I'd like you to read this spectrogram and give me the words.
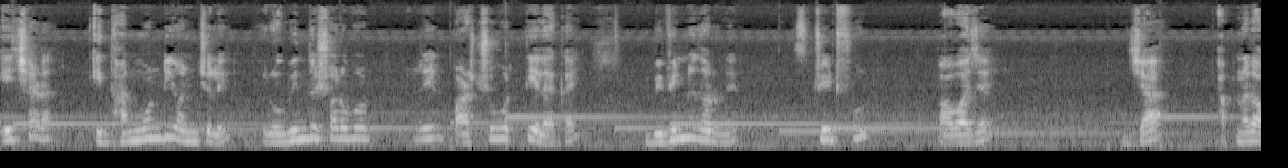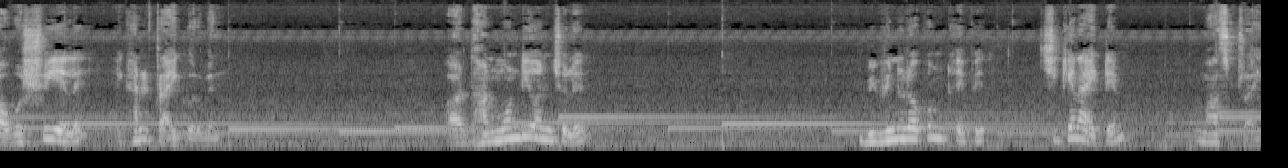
এছাড়া এই ধানমন্ডি অঞ্চলে রবীন্দ্র সরোবরের পার্শ্ববর্তী এলাকায় বিভিন্ন ধরনের স্ট্রিট ফুড পাওয়া যায়। যা আপনারা অবশ্যই এলে এখানে ট্রাই করবেন। আর ধানমন্ডি অঞ্চলে বিভিন্ন রকম টাইপের চিকেন আইটেম মাস্ট ট্রাই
